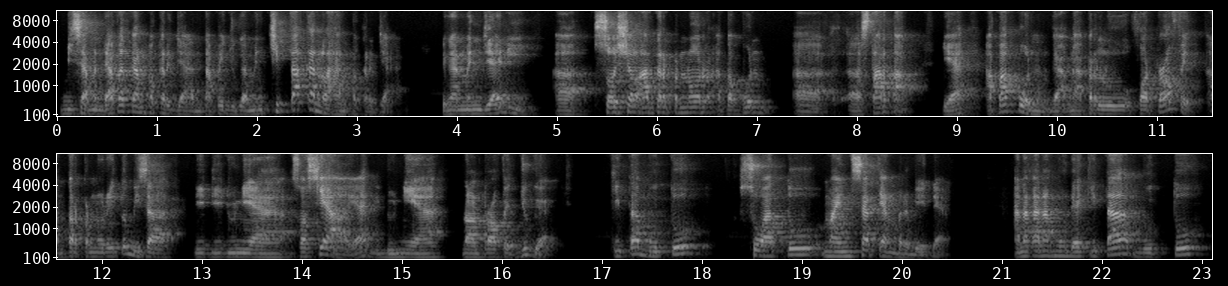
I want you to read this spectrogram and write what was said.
bisa mendapatkan pekerjaan, tapi juga menciptakan lahan pekerjaan dengan menjadi uh, social entrepreneur ataupun uh, uh, startup ya apa pun nggak nggak perlu for profit. Entrepreneur itu bisa di, di dunia sosial ya di dunia non profit juga. Kita butuh suatu mindset yang berbeda. Anak-anak muda kita butuh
